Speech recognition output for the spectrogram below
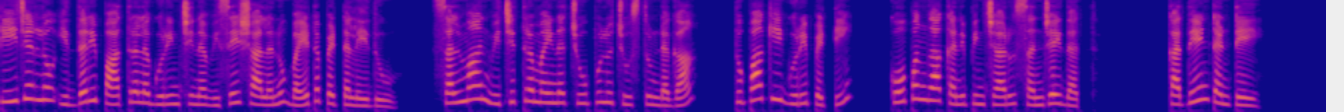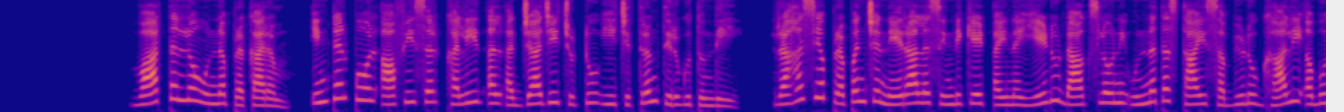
టీజర్లో ఇద్దరి పాత్రల గురించిన విశేషాలను బయటపెట్టలేదు. సల్మాన్ విచిత్రమైన చూపులు చూస్తుండగా తుపాకీ గురిపెట్టి కోపంగా కనిపించారు సంజయ్ దత్. కథేంటంటే వార్తల్లో ఉన్న ప్రకారం Interpol officer Khalid al Azzazi చుట్టూ ఈ చిత్రం తిరుగుతుంది. రహస్య ప్రపంచ నేరాల సిండికేట్ అయిన ఏడు డాగ్స్లోని ఉన్నత స్థాయి సభ్యుడు ఘాలి అబు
